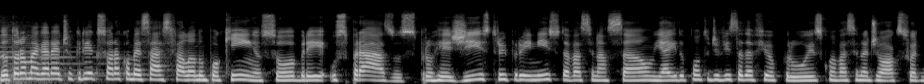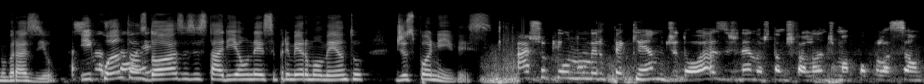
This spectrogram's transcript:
Doutora Margarete, eu queria que a senhora começasse falando um pouquinho sobre os prazos para o registro e para o início da vacinação, e aí do ponto de vista da Fiocruz com a vacina de Oxford no Brasil. E quantas é... doses estariam nesse primeiro momento disponíveis? Acho que um número pequeno de doses, né? Nós estamos falando de uma população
